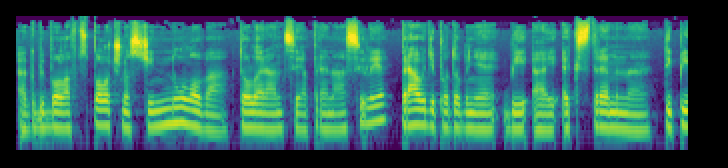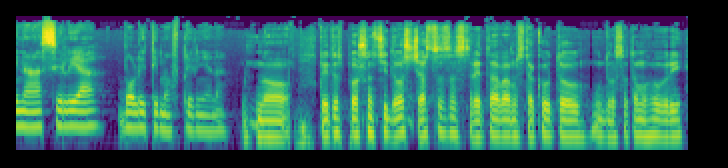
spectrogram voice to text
Ak by bola v spoločnosti nulová tolerancia pre násilie, pravdepodobne by aj extrémne typy násilia boli tým ovplyvnené? No, v tejto spoločnosti dosť často sa stretávam s takouto, údro sa tomu hovorí,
